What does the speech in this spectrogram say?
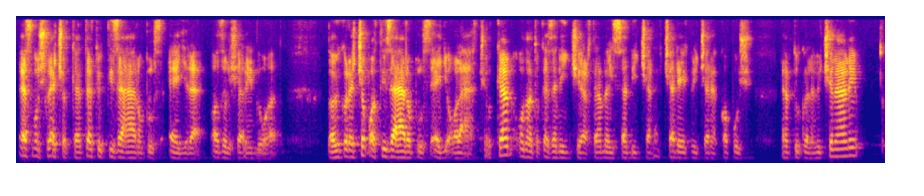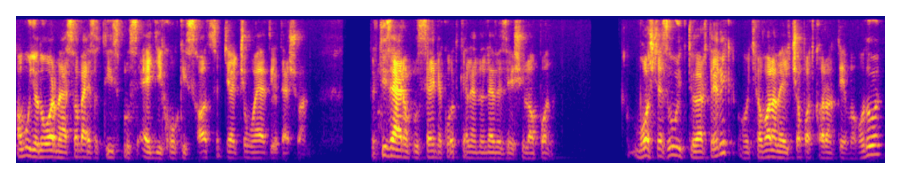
Ezt most lecsökkentettük 13 plusz 1-re, azzal is elindulhat. De amikor egy csapat 13 plusz 1 alá csökken, onnantól kezdve nincs értelme, hiszen nincsenek cserék, nincsenek kapus nem tudunk vele mit csinálni. Amúgy a normál szabály, ez a 10 plusz 1-ig hokizhatsz, hogyha egy csomó eltiltás van. A 13 plusz 1-nek ott kell lenni a nevezési lapon. Most ez úgy történik, hogyha valamelyik csapat karanténba vonul,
